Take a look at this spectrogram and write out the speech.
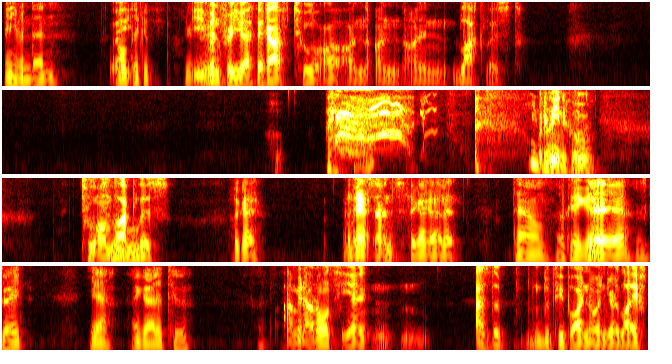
and even then, I don't think it's your even type. for you i think i have two on on on, on blacklist what do you mean who two on Two? blacklist Okay. I makes think, sense I think I got it. Down. Okay, guys. Yeah, yeah. That's great. Yeah, I got it too. I mean, I don't see any, as the the people I know in your life,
